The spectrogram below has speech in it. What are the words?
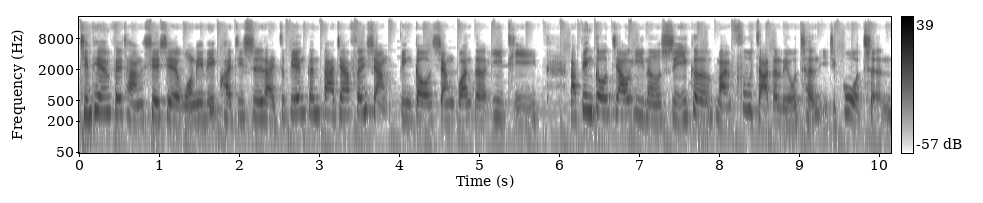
今天非常谢谢王丽丽会计师来这边跟大家分享并购相关的议题。那并购交易呢是一个蛮复杂的流程以及过程。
